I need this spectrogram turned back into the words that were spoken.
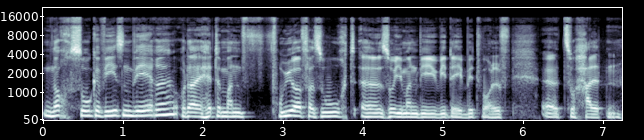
noch so gewesen wäre? Oder hätte man früher versucht, äh, so jemanden wie, wie David Wolf äh, zu halten?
